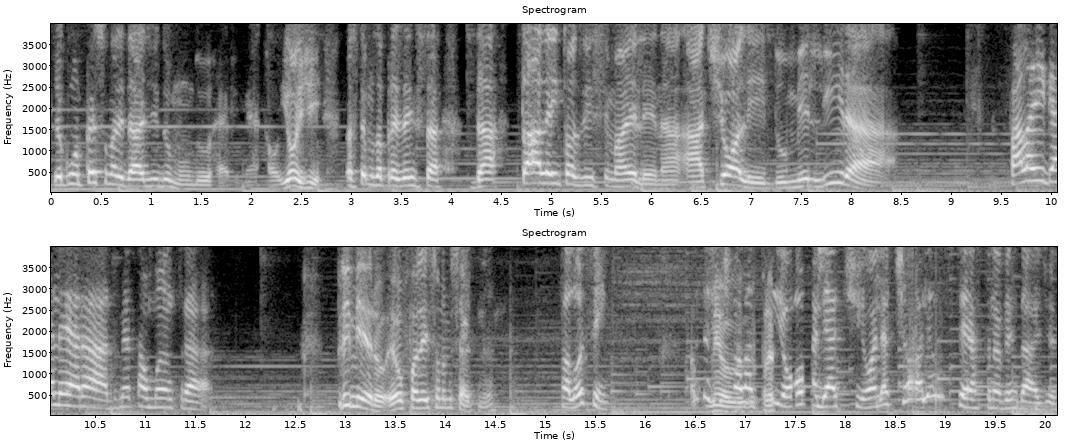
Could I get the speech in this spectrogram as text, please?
de alguma personalidade do mundo heavy metal. E hoje nós temos a presença da talentosíssima Helena Atioli, do Melira. Fala aí, galera, do Metal Mantra. Primeiro, eu falei seu nome certo, né? Falou sim. Muita Meu, gente fala pra... Tioli, a Tioli. A Tioli é o certo, na verdade.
